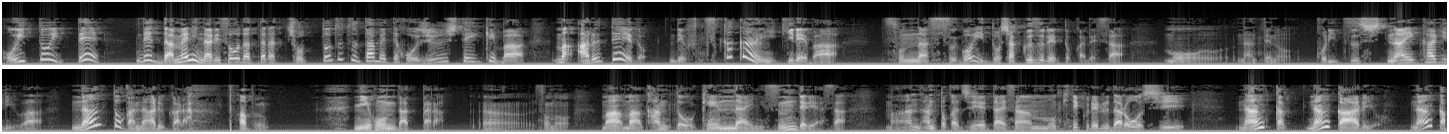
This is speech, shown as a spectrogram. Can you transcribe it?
置いといて、で、ダメになりそうだったら、ちょっとずつ食べて補充していけば、まあ、ある程度。で、2日間生きれば、そんなすごい土砂崩れとかでさ、もう、なんていうの、孤立しない限りは、なんとかなるから、多分。日本だったら。うん、その、まあまあ関東圏内に住んでりゃさ、まあなんとか自衛隊さんも来てくれるだろうし、なんか、なんかあるよ。なんか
